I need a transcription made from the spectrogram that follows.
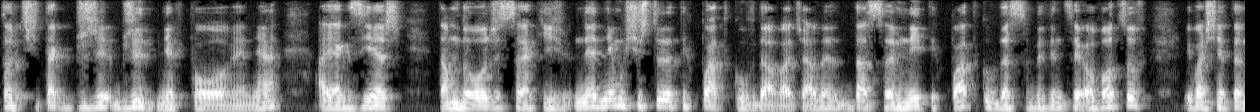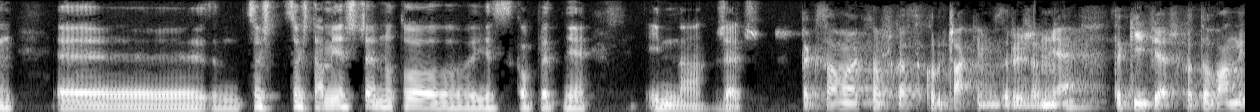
to ci tak brzy, brzydnie w połowie, nie? A jak zjesz, tam dołożysz sobie jakiś, nie, nie musisz tyle tych płatków dawać, ale dasz sobie mniej tych płatków, dasz sobie więcej owoców i właśnie ten, e, coś, coś tam jeszcze, no to jest kompletnie inna rzecz. Tak samo jak na przykład z kurczakiem z ryżem, nie? Taki wiesz, gotowany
